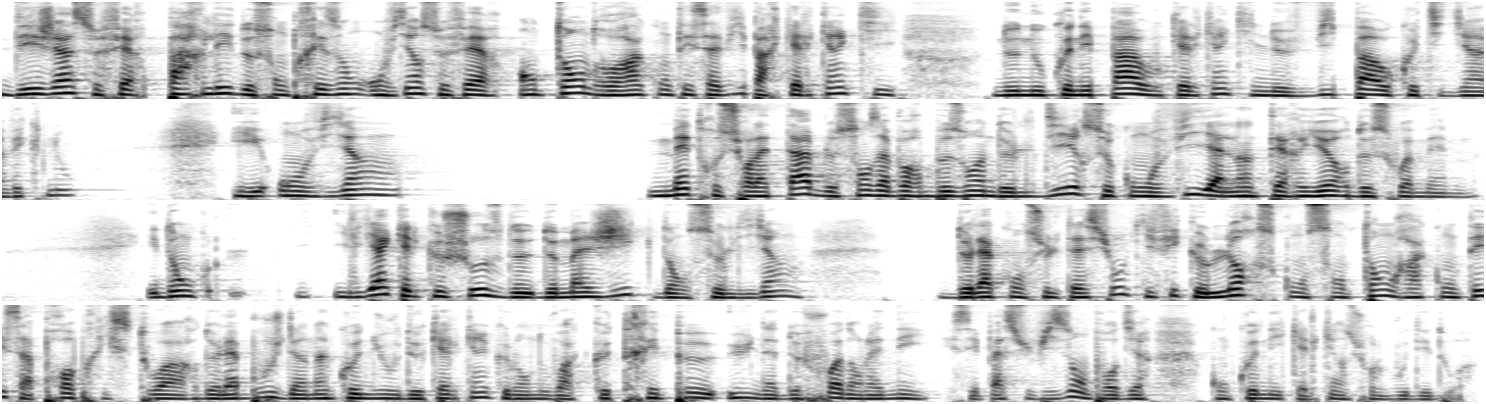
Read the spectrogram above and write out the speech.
déjà se faire parler de son présent, on vient se faire entendre raconter sa vie par quelqu'un qui ne nous connaît pas ou quelqu'un qui ne vit pas au quotidien avec nous. Et on vient mettre sur la table sans avoir besoin de le dire ce qu'on vit à l'intérieur de soi-même. Et donc, il y a quelque chose de, magique dans ce lien de la consultation qui fait que lorsqu'on s'entend raconter sa propre histoire de la bouche d'un inconnu ou de quelqu'un que l'on ne voit que très peu, une à deux fois dans l'année, et c'est pas suffisant pour dire qu'on connaît quelqu'un sur le bout des doigts.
